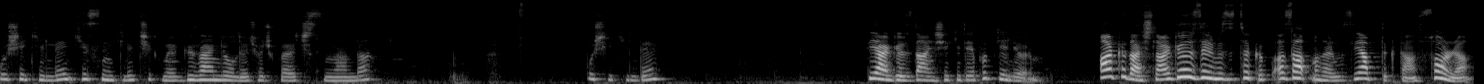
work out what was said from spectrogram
Bu şekilde kesinlikle çıkmıyor. Güvenli oluyor çocuklar açısından da. Bu şekilde. Diğer gözü de aynı şekilde yapıp geliyorum. Arkadaşlar gözlerimizi takıp azaltmalarımızı yaptıktan sonra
